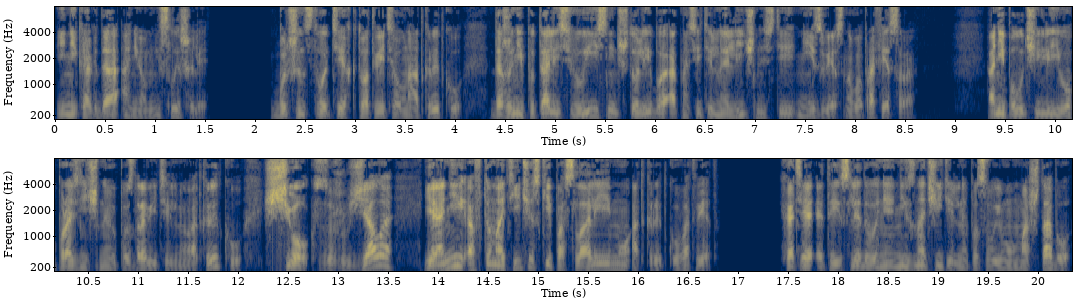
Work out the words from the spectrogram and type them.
и никогда о нем не слышали. Большинство тех, кто ответил на открытку, даже не пытались выяснить что-либо относительно личности неизвестного профессора. Они получили его праздничную поздравительную открытку, щелк зажужжало, и они автоматически послали ему открытку в ответ. Хотя это исследование незначительно по своему масштабу,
